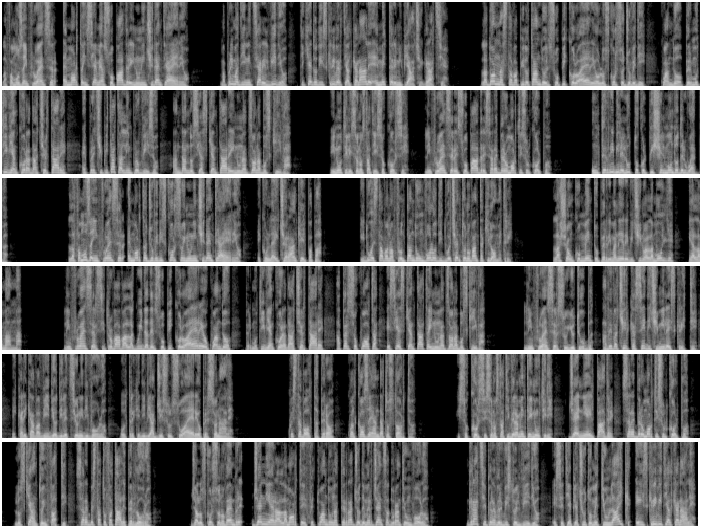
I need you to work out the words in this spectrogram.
La famosa influencer è morta insieme a suo padre in un incidente aereo. Ma prima di iniziare il video ti chiedo di iscriverti al canale e mettere mi piace, grazie. La donna stava pilotando il suo piccolo aereo lo scorso giovedì, quando, per motivi ancora da accertare, è precipitata all'improvviso, andandosi a schiantare in una zona boschiva. Inutili sono stati i soccorsi. L'influencer e suo padre sarebbero morti sul colpo. Un terribile lutto colpisce il mondo del web. La famosa influencer è morta giovedì scorso in un incidente aereo e con lei c'era anche il papà. I due stavano affrontando un volo di 290 km. Lascia un commento per rimanere vicino alla moglie e alla mamma. L'influencer si trovava alla guida del suo piccolo aereo quando, per motivi ancora da accertare, ha perso quota e si è schiantata in una zona boschiva. L'influencer su YouTube aveva circa 16.000 iscritti e caricava video di lezioni di volo, oltre che di viaggi sul suo aereo personale. Questa volta, però, qualcosa è andato storto. I soccorsi sono stati veramente inutili. Jenny e il padre sarebbero morti sul colpo. Lo schianto, infatti, sarebbe stato fatale per loro. Già lo scorso novembre, Jenny era alla morte effettuando un atterraggio d'emergenza durante un volo. Grazie per aver visto il video e se ti è piaciuto metti un like e iscriviti al canale.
